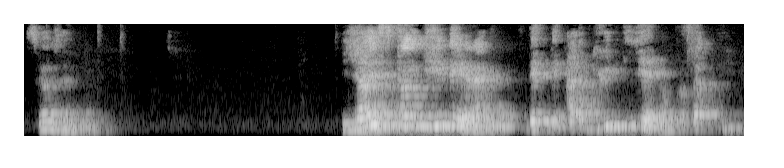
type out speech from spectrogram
Skal vi se Jeg skal gi dere Dette er Gud gjennom profeten.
